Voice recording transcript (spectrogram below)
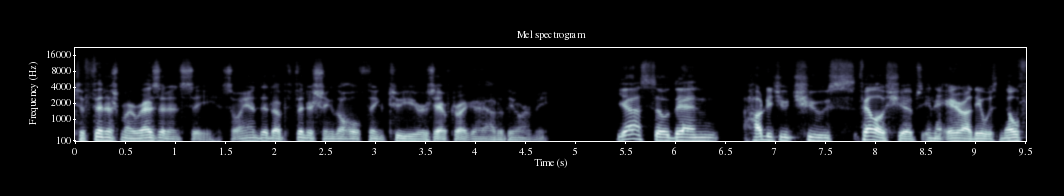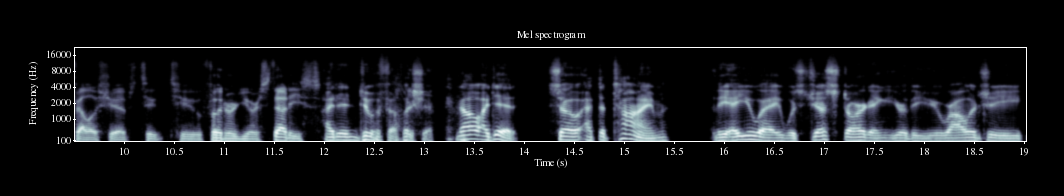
to finish my residency. So I ended up finishing the whole thing two years after I got out of the Army. Yeah. So then how did you choose fellowships in an era there was no fellowships to, to further your studies? I didn't do a fellowship. no, I did. So at the time, the AUA was just starting. You're the urology,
